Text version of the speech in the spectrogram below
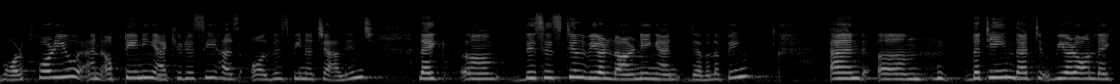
work for you and obtaining accuracy has always been a challenge. Like um, this is still we are learning and developing. And um, the team that we are on, like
